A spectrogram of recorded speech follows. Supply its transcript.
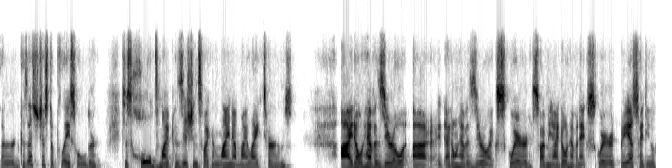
third, because that's just a placeholder. It just holds my position so I can line up my like terms. I don't have a zero, uh, I don't have a zero x squared, so I mean I don't have an x squared, but yes I do,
